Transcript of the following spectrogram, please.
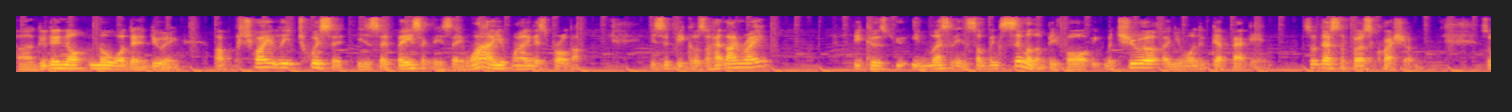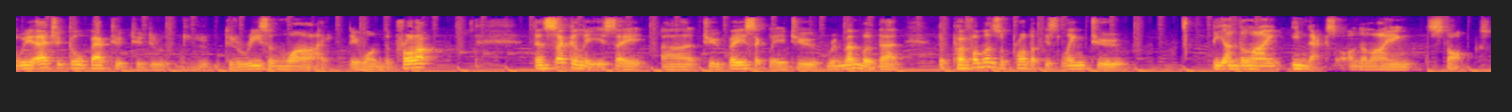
uh, do they not know what they're doing? Uh, slightly twisted is basically say, why are you buying this product? Is it because of headline rate? Because you invested in something similar before it mature and you want to get back in. So that's the first question. So we actually go back to, to, to, to, to the reason why they want the product then secondly is a uh, to basically to remember that the performance of product is linked to the underlying index or underlying stocks.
